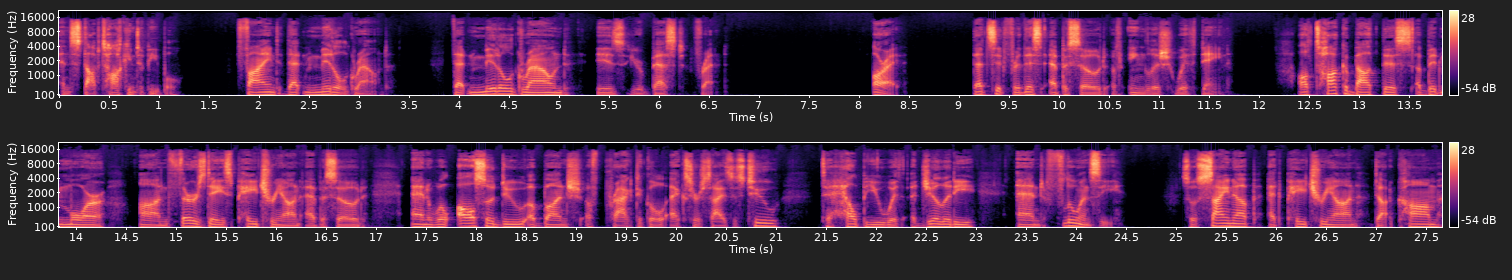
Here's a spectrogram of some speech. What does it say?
and stop talking to people. Find that middle ground. That middle ground is your best friend. All right, that's it for this episode of English with Dane. I'll talk about this a bit more on Thursday's Patreon episode, and we'll also do a bunch of practical exercises too to help you with agility and fluency. So sign up at patreon.com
